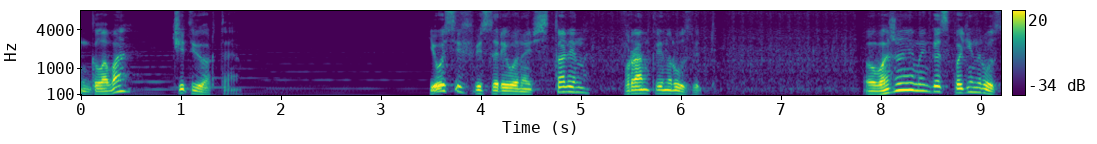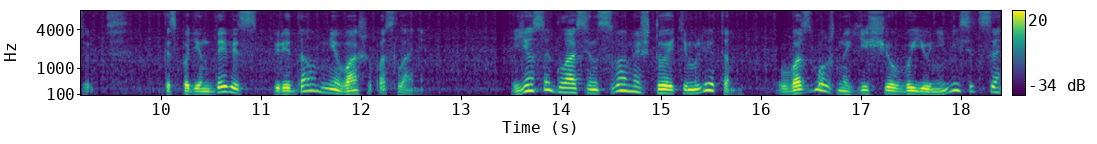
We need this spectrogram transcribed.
Глава 4. Иосиф Виссарионович Сталин Франклин Рузвельт. Уважаемый господин Рузвельт, господин Дэвис передал мне ваше послание. Я согласен с вами, что этим летом, возможно, еще в июне месяце,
